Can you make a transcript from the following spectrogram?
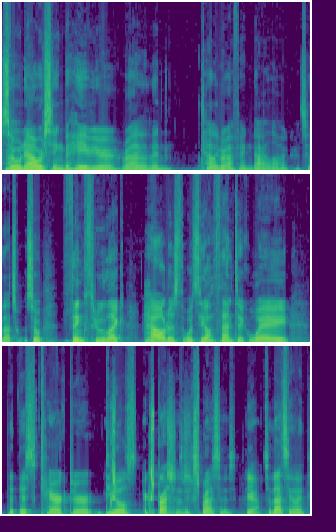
So uh-huh. now we're seeing behavior rather Yeah. than telegraphing dialogue. So that's so think through like Yeah. how does the, what's the authentic way that this character deals expresses. expresses. yeah. So that's the other thing.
